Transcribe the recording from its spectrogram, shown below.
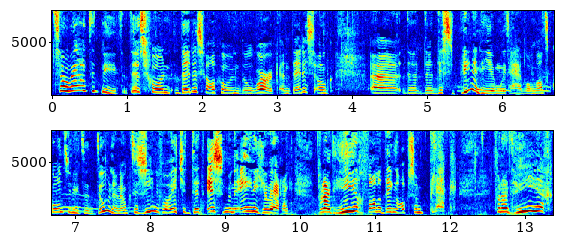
Zo werkt het niet. Het is gewoon, dit is wel gewoon the work. En dit is ook uh, de, de discipline die je moet hebben om dat continu te doen. En ook te zien van, weet je, dit is mijn enige werk. Vanuit hier vallen dingen op zijn plek. Vanuit hier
